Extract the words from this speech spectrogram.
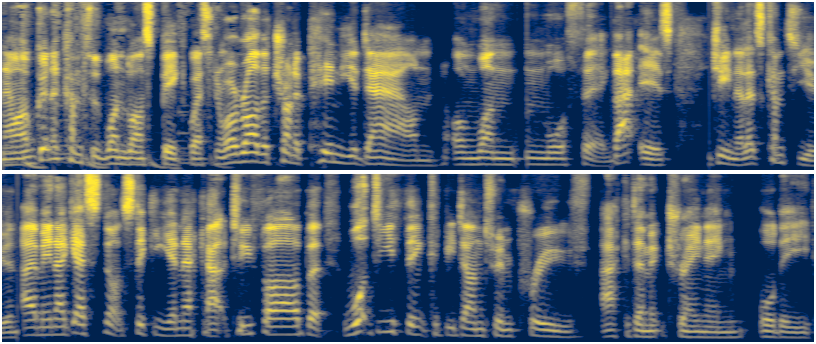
Now, I'm going to come to one last big question, or rather, trying to pin you down on one more thing. That is, Gina, let's come to you. I mean, I guess not sticking your neck out too far, but what do you think could be done to improve academic training or the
